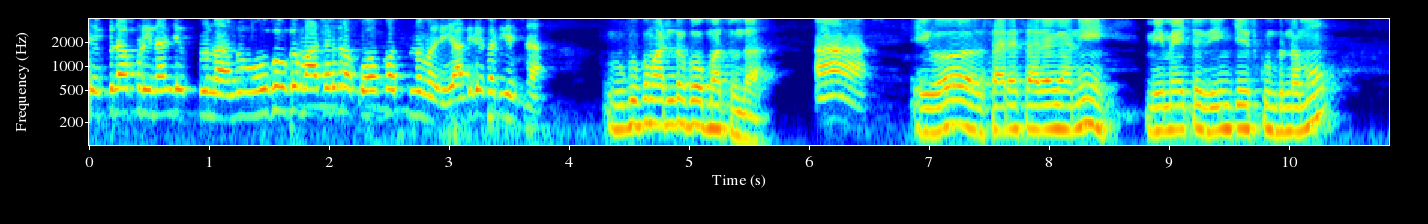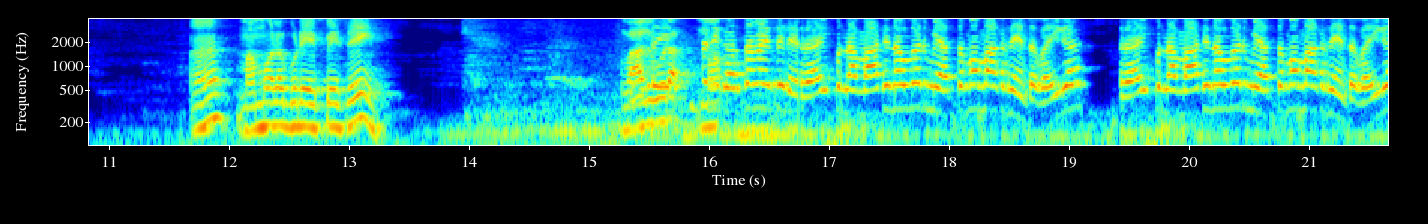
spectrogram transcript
చెప్పినప్పుడు ఇనని చెప్తున్నా. నువ్వు ఊగా మాట్లాడుతున్నా కోపం వస్తుంది మరి అందుకే కట్ చేసిన. ఊకొక మాటలో కోపం వస్తుందా? ఆ. ఇగో సరే సరే కానీ మేమైతే ఏం చేసుకుంటున్నాము. ఆ, మా అమ్మోళ్ళకి కూడా చెప్పేసేయి. వాళ్ళు కూడా నీకు అర్థమైతే లేదా? ఇప్పుడు నా మాట నవ్వు గారు మీ అత్తమ్మ మాట ఏంటవా ఇక ఇప్పుడు నా మాట నవ్వు గారు మీ అత్తమ్మ మాట ఏంటవా ఇక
